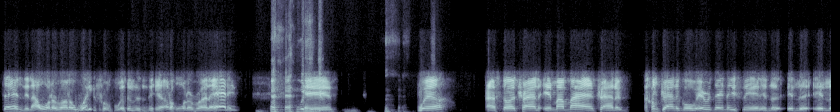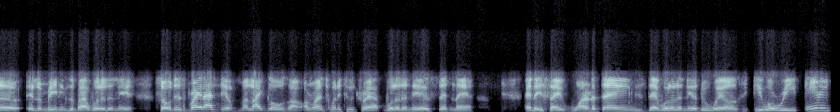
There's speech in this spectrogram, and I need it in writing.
standing. I want to run away from Willie Lanier. I don't want to run at him. what are you doing? well, I started trying to in my mind trying to I'm trying to go over everything they said in the in the in the in the meetings about Willie Lanier. So this bright idea, my light goes off. I'm running 22 trap. Willie Lanier is sitting there, and they say one of the things that Willie Lanier do well is he will read any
